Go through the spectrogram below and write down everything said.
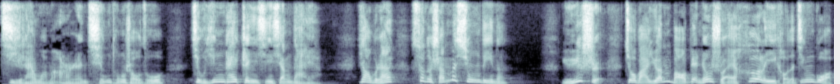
既然我们二人情同手足，就应该真心相待呀，要不然算个什么兄弟呢？于是。就把元宝变成水喝了一口的经过，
